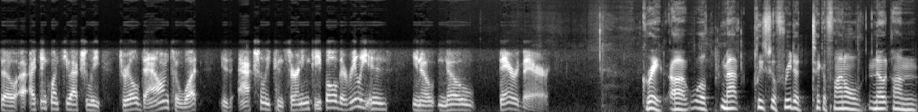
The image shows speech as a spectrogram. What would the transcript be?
So I, I think once you actually drill down to what is actually concerning people, there really is you know no there there. Great. Uh, well, Matt, please feel free to take a final note on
